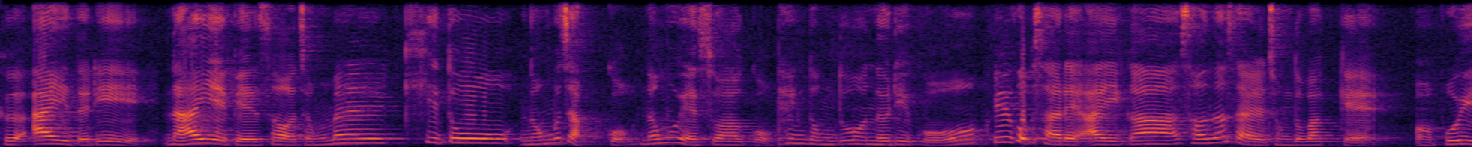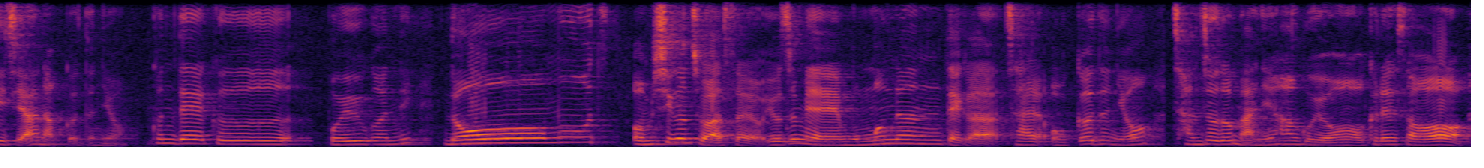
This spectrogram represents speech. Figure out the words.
그 아이들이 나이에 비해서 정말 키도 너무 작고 너무 왜소하고 행동도 느리고 7살의 아이가 서너 살 정도밖에 어, 보이지 않았거든요. 근데 그 보육원이 너무 음식은 좋았어요. 요즘에 못 먹는 데가 잘 없거든요. 찬조도 많이 하고요. 그래서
